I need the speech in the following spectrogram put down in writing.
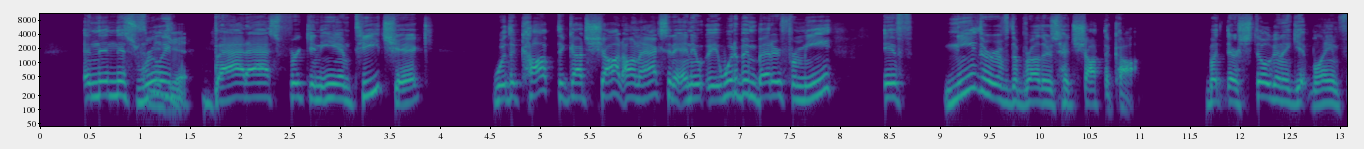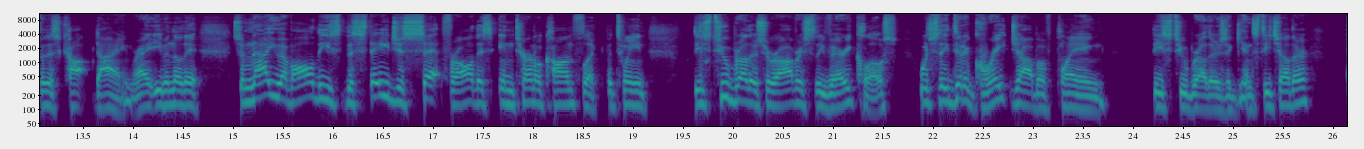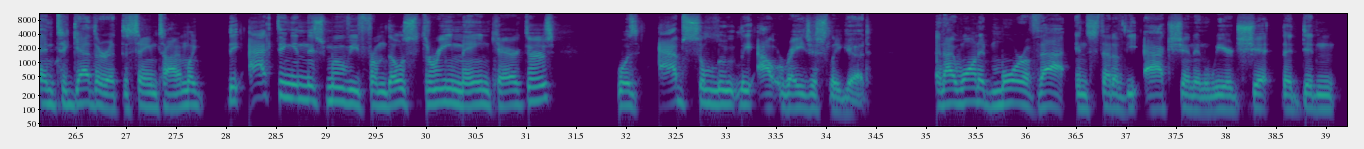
And then this really Midget. badass freaking EMT chick with a cop that got shot on accident. And it, it would have been better for me if neither of the brothers had shot the cop, but they're still going to get blamed for this cop dying, right? Even though they, so now you have all these, the stage is set for all this internal conflict between these two brothers who are obviously very close, which they did a great job of playing these two brothers against each other and together at the same time. Like the acting in this movie from those three main characters was absolutely outrageously good. And I wanted more of that instead of the action and weird shit that didn't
